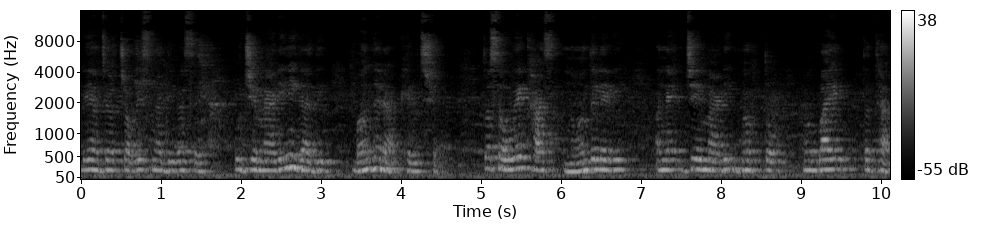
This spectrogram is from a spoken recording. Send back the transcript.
બે હજાર ચોવીસના દિવસે પૂજ્ય માળીની ગાદી બંધ રાખેલ છે. તો સૌએ ખાસ નોંધ લેવી અને જે માળી ભક્તો મોબાઈલ તથા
